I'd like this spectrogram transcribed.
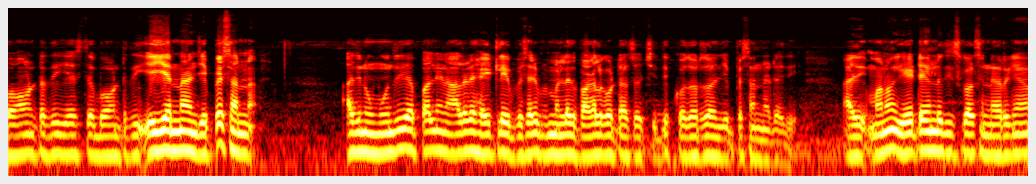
బాగుంటుంది చేస్తే బాగుంటుంది వెయ్యన్నా అని చెప్పేసి అన్నా. అది నువ్వు ముందు చెప్పాలి నేను ఆల్రెడీ హైట్లో లేపేసాను ఇప్పుడు మళ్ళీ అది పగల కొట్టాల్సి వచ్చింది కుదరదు అని చెప్పేసి అన్నాడు అది. అది మనం ఏ టైంలో తీసుకోవాల్సిన నిర్ణయం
